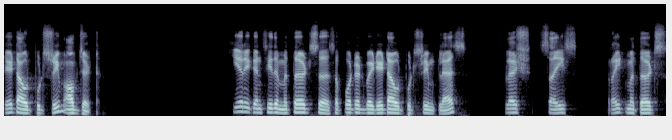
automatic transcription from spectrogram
data output stream object. Here you can see the methods uh, supported by data output stream class. Flush, size, write methods,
